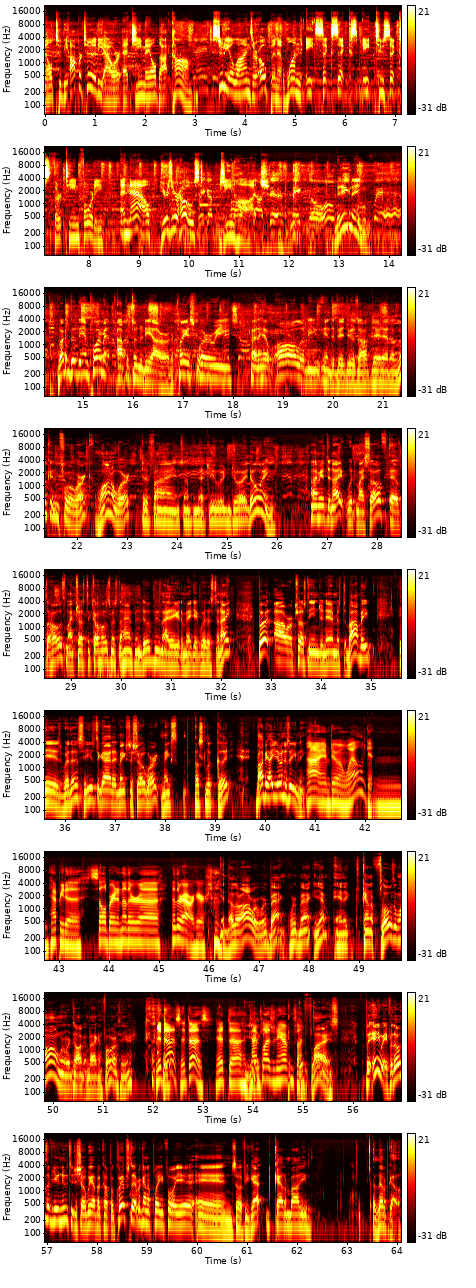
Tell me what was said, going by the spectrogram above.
to the opportunity hour at gmail.com. Studio lines are open at 1 866 826 1340. And now, here's your host, Gene Hodge. Good evening. Welcome to the Employment Opportunity Hour, the place where we try to help all of you individuals out there that are looking for work, want to work, to find something that you enjoy doing. I'm here tonight with myself as the host, my trusted co-host, Mr. Heinzman Duke, who's not able to make it with us tonight. But our trusty engineer, Mr. Bobby, is with us. He's the guy that makes the show work, makes us look good. Bobby, how you doing this evening? I am doing well. Getting happy to celebrate another uh, another hour here. another hour. We're back. We're back. Yep. And it kind of flows along when we're talking back and forth here. it does. It does. It uh, yeah, time flies when you're having fun. It flies. But anyway, for those of you new to the show, we have a couple clips that we're going to play for you. And so if you got cat and body, let them go.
